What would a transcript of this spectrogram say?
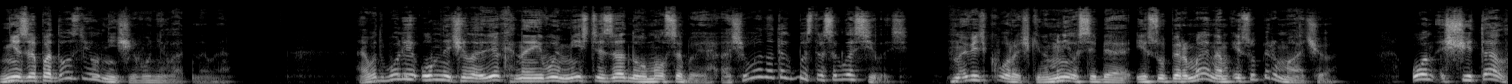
не заподозрил ничего неладного. А вот более умный человек на его месте задумался бы, а чего она так быстро согласилась? Но ведь Корочкин мнил себя и суперменом, и супермачо. Он считал,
